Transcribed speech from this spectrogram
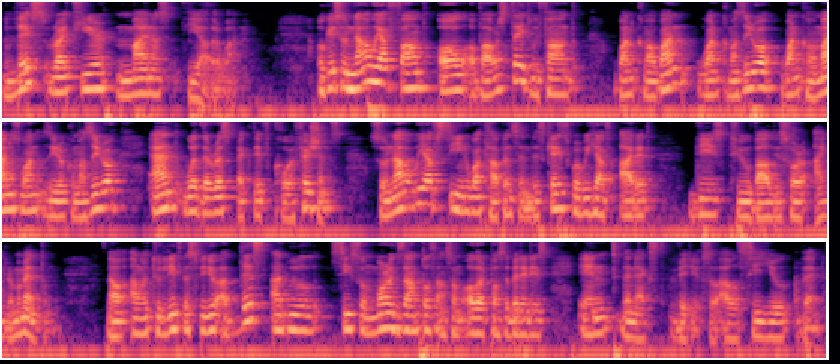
this right here minus the other one. Okay, so now we have found all of our states. We found 1, comma 1, 1, comma 0, 1, comma minus 1, 0, comma 0, and with the respective coefficients. So now we have seen what happens in this case where we have added these two values for angular momentum. Now I'm going to leave this video at this and we will see some more examples and some other possibilities in the next video. So I will see you then.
